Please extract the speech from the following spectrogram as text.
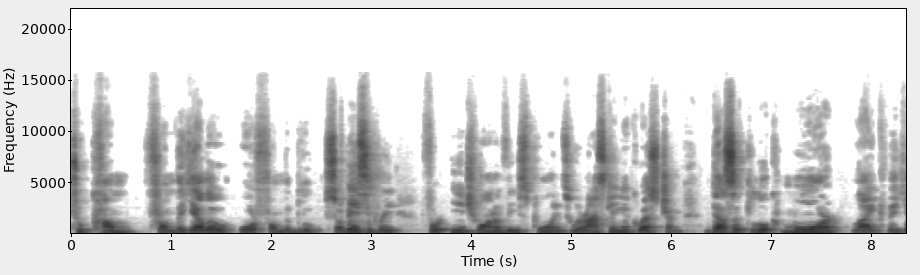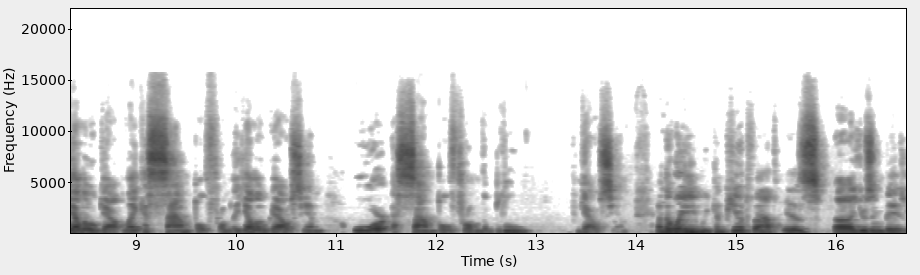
to come from the yellow or from the blue. So basically, for each one of these points, we're asking a question, does it look more like the yellow Gauss, like a sample from the yellow Gaussian or a sample from the blue Gaussian? And the way we compute that is uh, using Bayes'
